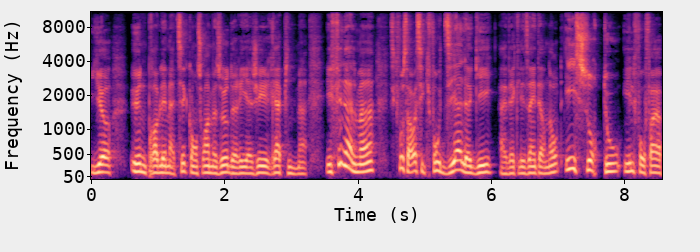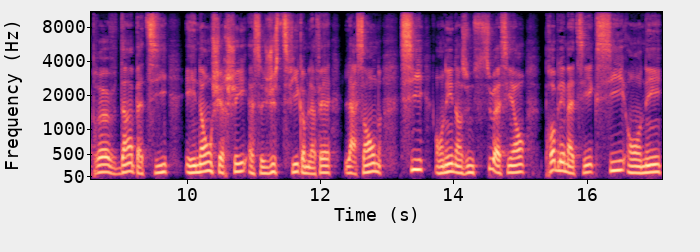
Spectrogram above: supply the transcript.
y a une problématique, qu'on soit en mesure de réagir rapidement. Et finalement, ce qu'il faut savoir, c'est qu'il faut dialoguer avec les internautes et surtout, il faut faire preuve d'empathie et non chercher à se justifier comme l'a fait la sonde si on est dans une situation problématique, si on est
